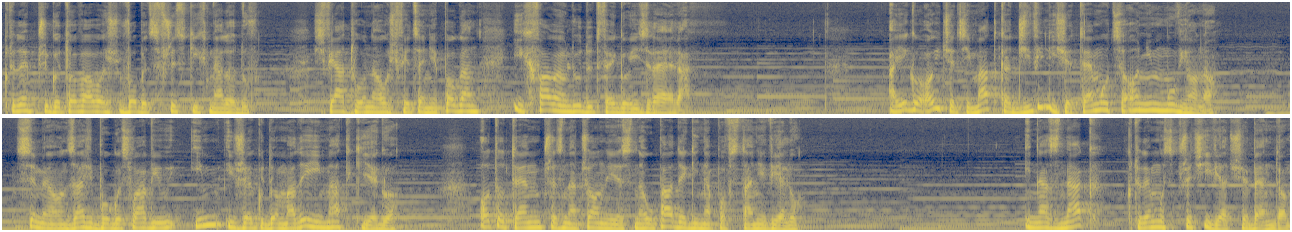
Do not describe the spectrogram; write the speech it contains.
które przygotowałeś wobec wszystkich narodów, światło na oświecenie pogan i chwałę ludu Twego Izraela. A jego ojciec i matka dziwili się temu, co o nim mówiono. Symeon zaś błogosławił im i rzekł do Maryi, matki jego: Oto ten przeznaczony jest na upadek i na powstanie wielu. I na znak, któremu sprzeciwiać się będą,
